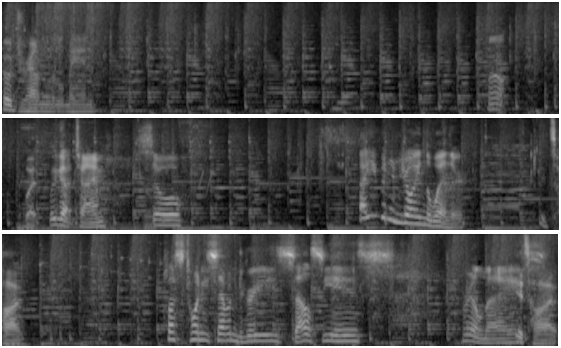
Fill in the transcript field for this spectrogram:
Go drown, little man. Well, What? we got time. So, how you been enjoying the weather? It's hot. Plus 27 degrees Celsius. Real nice. It's hot,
